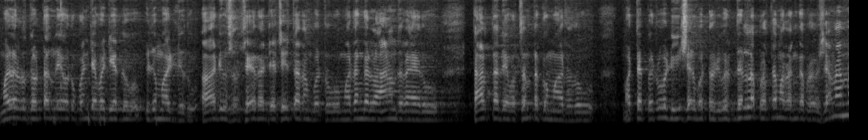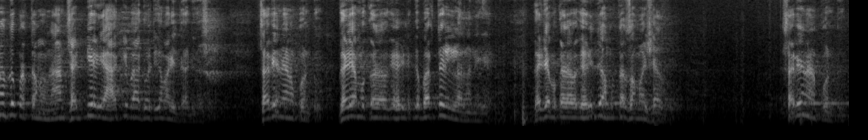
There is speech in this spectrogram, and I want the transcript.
ಮೊದಲು ದೊಡ್ಡಂದೆಯವರು ಪಂಚಪತಿಯದ್ದು ಇದು ಮಾಡಿದ್ದರು ಆ ದಿವಸ ಸೇರಾಜ ಸೀತಾರಾಮ್ ಭಟ್ರು ಮದಂಗಲ ಆನಂದರಾಯರು ತಾರ್ತದೆ ವಸಂತಕುಮಾರರು ಮತ್ತು ಪೆರುವಡಿ ಈಶ್ವರ ಭಟ್ರು ಇವರದ್ದೆಲ್ಲ ಪ್ರಥಮ ರಂಗ ಪ್ರವೇಶ. ನನ್ನದು ಪ್ರಥಮ. ನಾನು ಸಡ್ಡಿಯಾಗಿ ಹಾಕಿ ಭಾಗವತಿಗೆ ಮಾಡಿದ್ದೆ ಆ ದಿವಸ. ಸರಿ ನೆನಪುಂಟು. ಗಜಮುಖದವಾಗ ಹೇಳಲಿಕ್ಕೆ ಬರ್ತಿರಲಿಲ್ಲ ನನಗೆ. ಗಜಮುಖದವಾಗ ಹೇಳಿದ್ದು ಅಮೃತ ಸಮಸ್ಯೆ ಅದು. ಸರಿ ನೆನಪುಂಟು.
